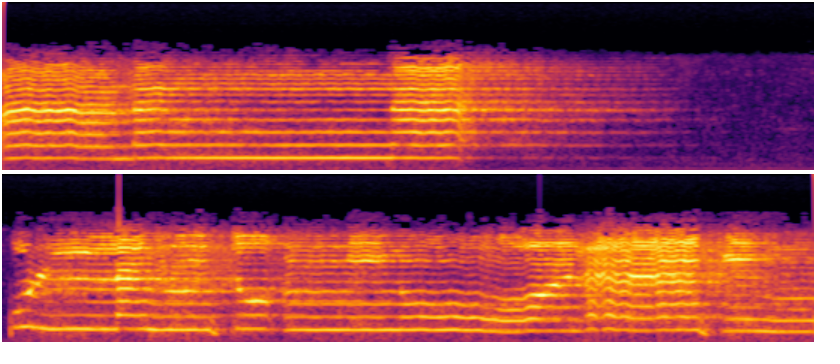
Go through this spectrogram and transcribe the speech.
آمنا قل لن تؤمنوا ولكن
